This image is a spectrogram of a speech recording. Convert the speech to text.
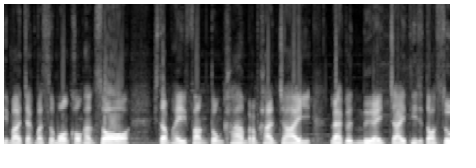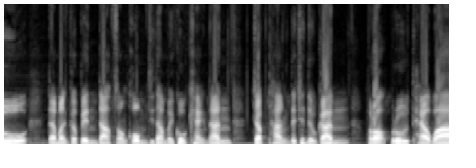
ที่มาจากมันสมองของฮังซอ จะทำให้ฝั่งตรงข้ามรำคาญใจ และก็เหนื่อยใจที่จะต่อสู้ แต่มันก็เป็นดาบสองคมที่ทำให้คู่แข่งนั้นจับทางได้เช่นเดียวกัน เพราะรู้แท้ว่า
